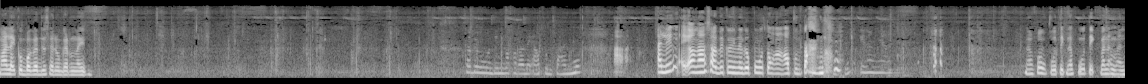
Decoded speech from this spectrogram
Malay ko baga doon sa lugar na yun. Sabi mo din nakaraan ay apuntahan mo. Ah, alin? Ay, ang nasabi ko yung nagaputong ang apuntahan ko. Naku, putik na putik pa naman.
